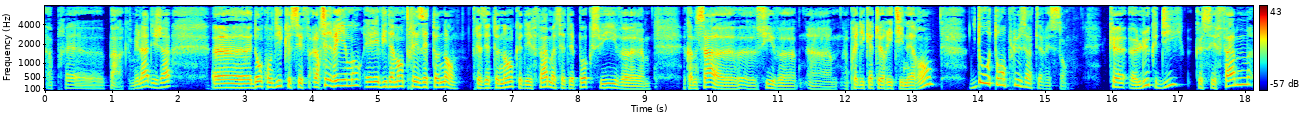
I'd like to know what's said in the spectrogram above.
après Pâques. Mais là déjà, donc on dit que c'est, alors c'est évidemment, évidemment très étonnant très étonnant que des femmes à cette époque suivent euh, comme ça euh, euh, suivent un, un, prédicateur itinérant. D'autant plus intéressant que Luc dit que ces femmes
